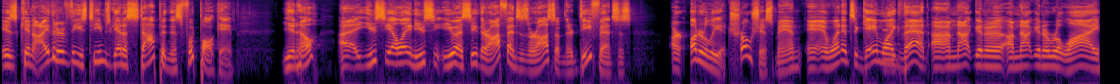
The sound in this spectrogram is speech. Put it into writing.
is can either of these teams get a stop in this football game? You know, uh, UCLA and UC, USC, their offenses are awesome. Their defenses are utterly atrocious, man. And when it's a game like that, I'm not gonna I'm not gonna rely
